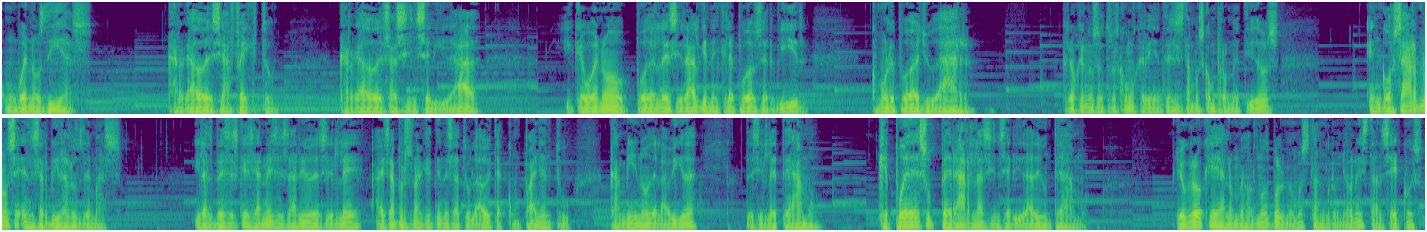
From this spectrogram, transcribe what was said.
Un buenos días, cargado de ese afecto, cargado de esa sinceridad. Y qué bueno poderle decir a alguien en qué le puedo servir, cómo le puedo ayudar, Creo que nosotros como creyentes estamos comprometidos en gozarnos en servir a los demás. Y las veces que sea necesario decirle a esa persona que tienes a tu lado y te acompaña en tu camino de la vida, decirle te amo. ¿Qué puede superar la sinceridad de un te amo? Yo creo que a lo mejor nos volvemos tan gruñones, tan secos,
